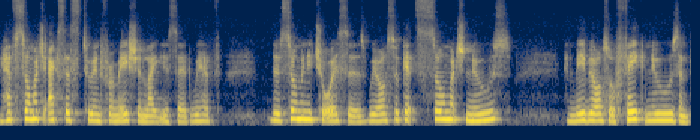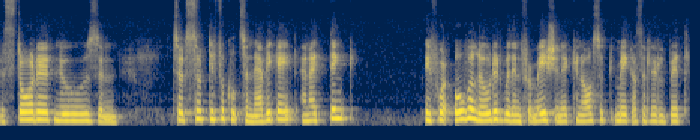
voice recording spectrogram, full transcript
we have so much access to information, like you said, we have there's so many choices. We also get so much news and maybe also fake news and distorted news. And so it's so difficult to navigate. And I think if we're overloaded with information, it can also make us a little bit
